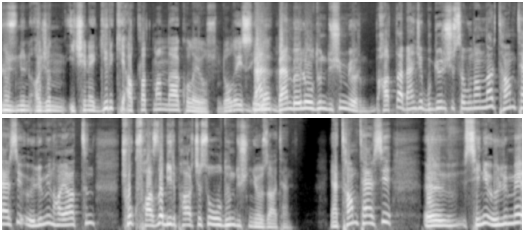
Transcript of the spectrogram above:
hüznün acının içine gir ki atlatman daha kolay olsun. Dolayısıyla Ben ben böyle olduğunu düşünmüyorum. Hatta bence bu görüşü savunanlar tam tersi ölümün hayatın çok fazla bir parçası olduğunu düşünüyor zaten. Yani tam tersi e, seni ölüme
